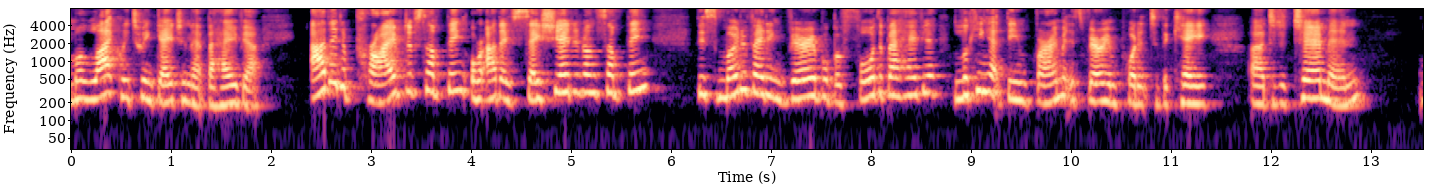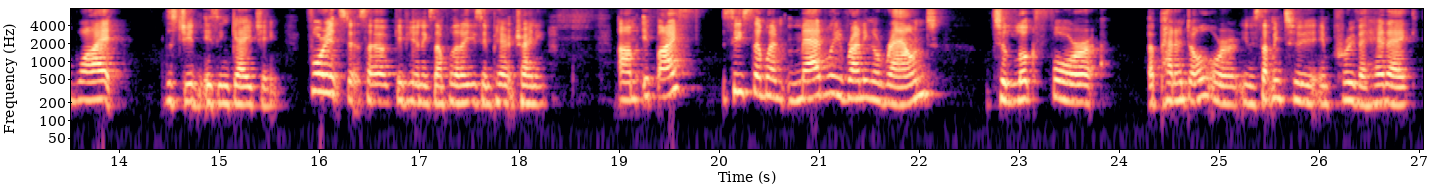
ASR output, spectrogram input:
more likely to engage in that behavior. Are they deprived of something or are they satiated on something? This motivating variable before the behavior, looking at the environment is very important to the key uh, to determine why the student is engaging. For instance, I'll give you an example that I use in parent training. Um, if I see someone madly running around to look for a Panadol or you know something to improve a headache,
